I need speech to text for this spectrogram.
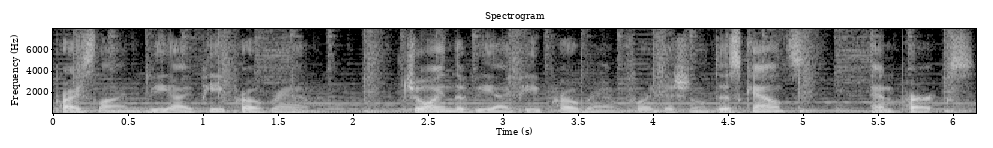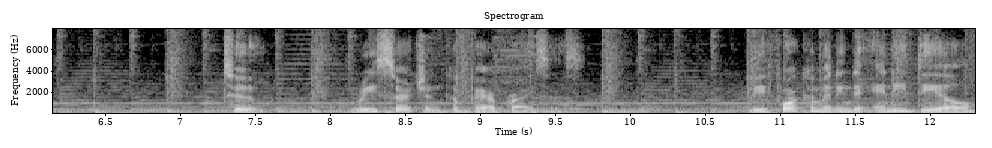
Priceline VIP program. Join the VIP program for additional discounts and perks. 2. Research and compare prices. Before committing to any deal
